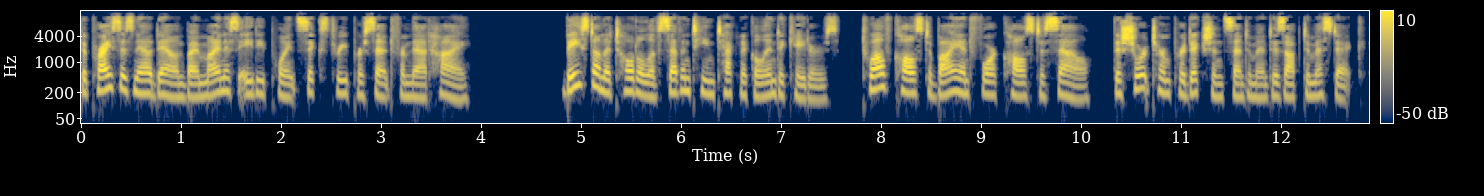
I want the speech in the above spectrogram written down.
The price is now down by minus 80.63% from that high. Based on a total of 17 technical indicators, 12 calls to buy and 4 calls to sell, the short-term prediction sentiment is optimistic.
